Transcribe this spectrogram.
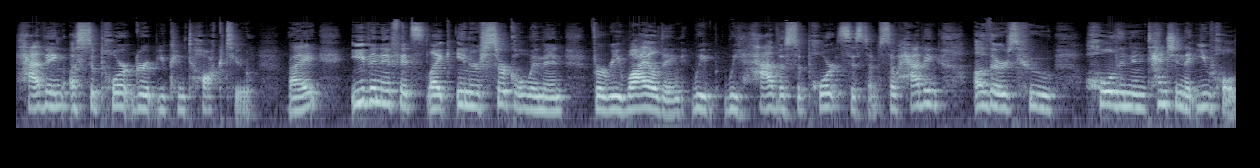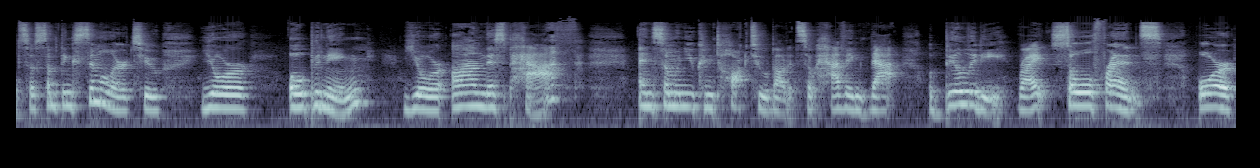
having a support group you can talk to, right? Even if it's like inner circle women for rewilding, we we have a support system. So having others who hold an intention that you hold, so something similar to your opening, you're on this path, and someone you can talk to about it. So having that ability, right? Soul friends or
